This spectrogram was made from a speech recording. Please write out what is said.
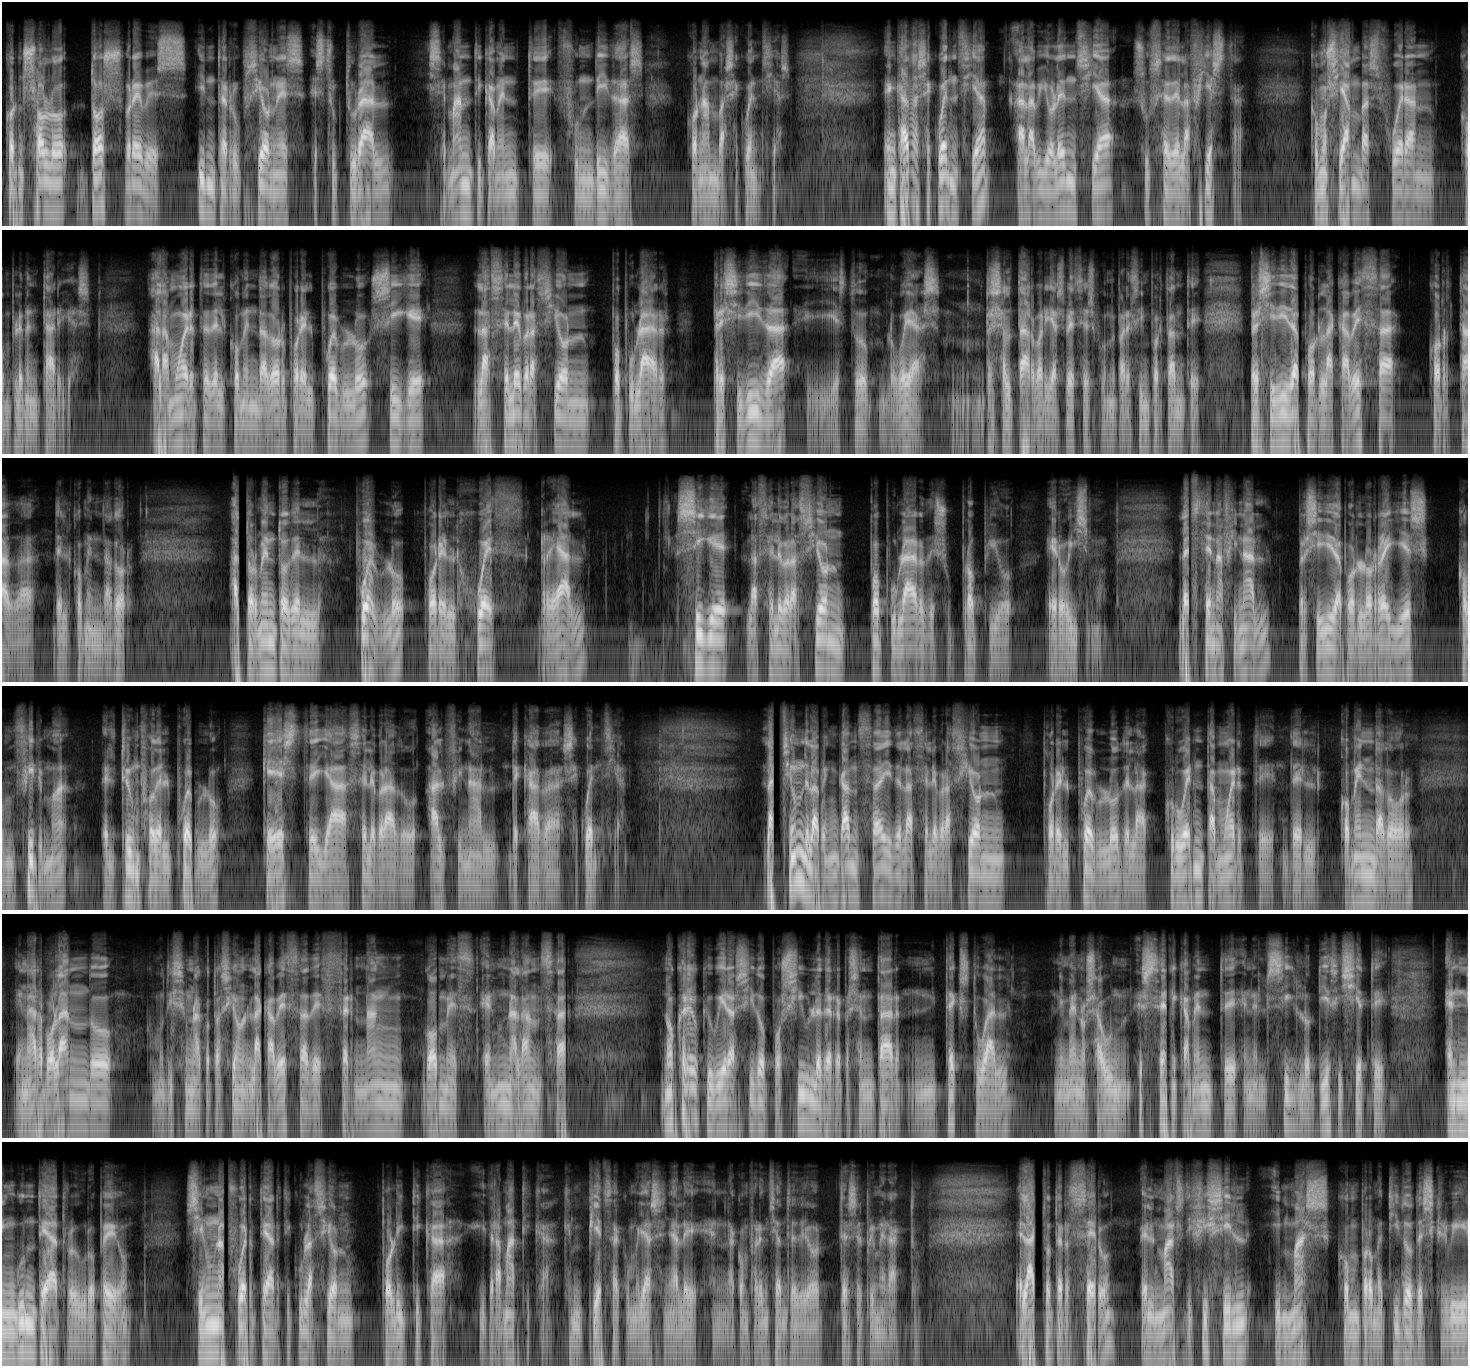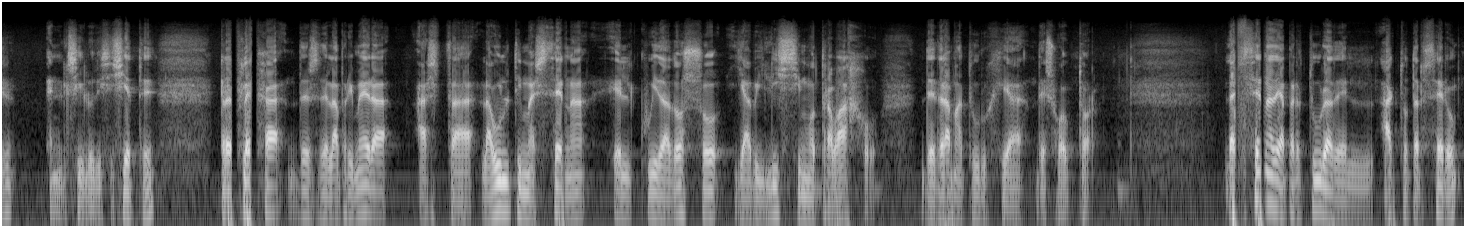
con sólo dos breves interrupciones estructural y semánticamente fundidas con ambas secuencias. En cada secuencia, a la violencia sucede la fiesta, como si ambas fueran complementarias. A la muerte del comendador por el pueblo sigue la celebración popular presidida, y esto lo voy a resaltar varias veces porque me parece importante, presidida por la cabeza cortada del comendador. Al tormento del pueblo por el juez real sigue la celebración popular de su propio heroísmo. La escena final, presidida por los reyes, confirma el triunfo del pueblo que éste ya ha celebrado al final de cada secuencia. La acción de la venganza y de la celebración por el pueblo de la cruenta muerte del comendador enarbolando, como dice una acotación, la cabeza de Fernán Gómez en una lanza, no creo que hubiera sido posible de representar ni textual, ni menos aún escénicamente en el siglo XVII en ningún teatro europeo, sin una fuerte articulación política y dramática que empieza, como ya señalé en la conferencia anterior, desde el primer acto. El acto tercero, el más difícil y más comprometido de escribir, en el siglo XVII, refleja desde la primera hasta la última escena el cuidadoso y habilísimo trabajo de dramaturgia de su autor. La escena de apertura del acto tercero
